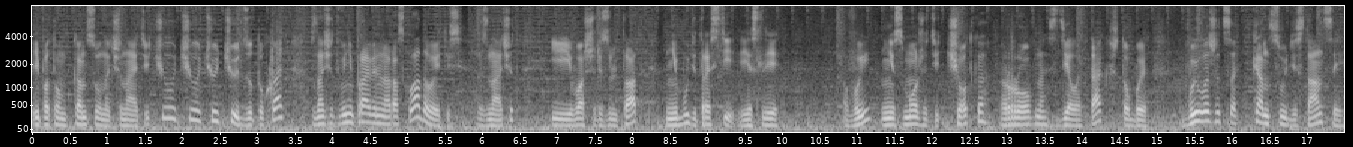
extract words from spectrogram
и потом к концу начинаете чуть-чуть-чуть-чуть затухать, значит вы неправильно раскладываетесь, значит и ваш результат не будет расти, если вы не сможете четко, ровно сделать так, чтобы выложиться к концу дистанции,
